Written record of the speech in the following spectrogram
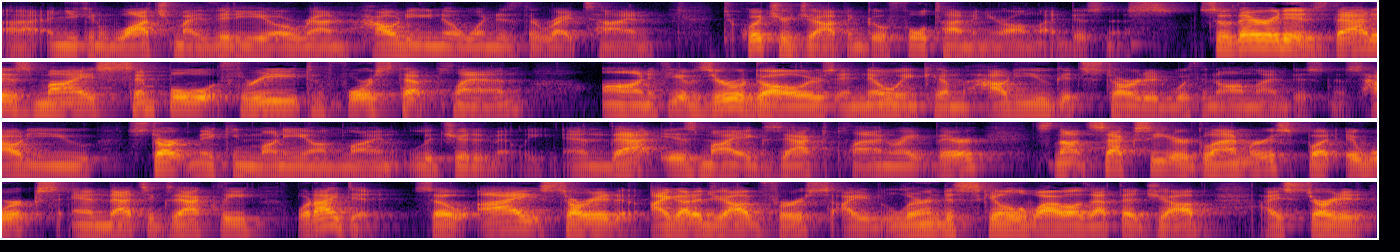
Uh, and you can watch my video around how do you know when is the right time to quit your job and go full time in your online business. So there it is. That is my simple three to four step plan on if you have zero dollars and no income, how do you get started with an online business? How do you start making money online legitimately? And that is my exact plan right there. It's not sexy or glamorous, but it works. And that's exactly what I did. So I started, I got a job first. I learned a skill while I was at that job. I started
